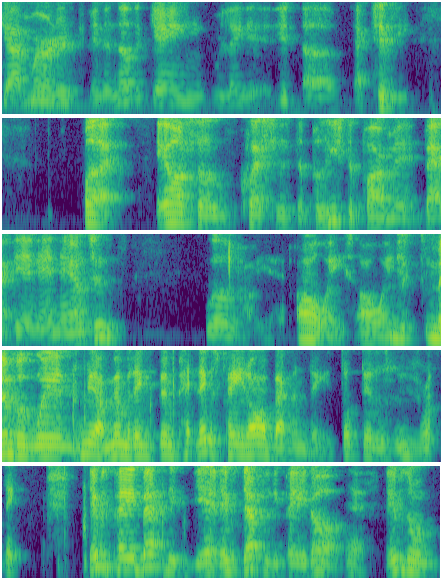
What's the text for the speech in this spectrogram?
got murdered in another gang related uh, activity. But it also questions the police department back then and now too. Well, always, always. remember when Yeah, I remember they been pay, they was paid off back in them days. Dope dealers, we was run, they, they was paid back? Yeah, they was definitely paid off. Yeah. they was on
